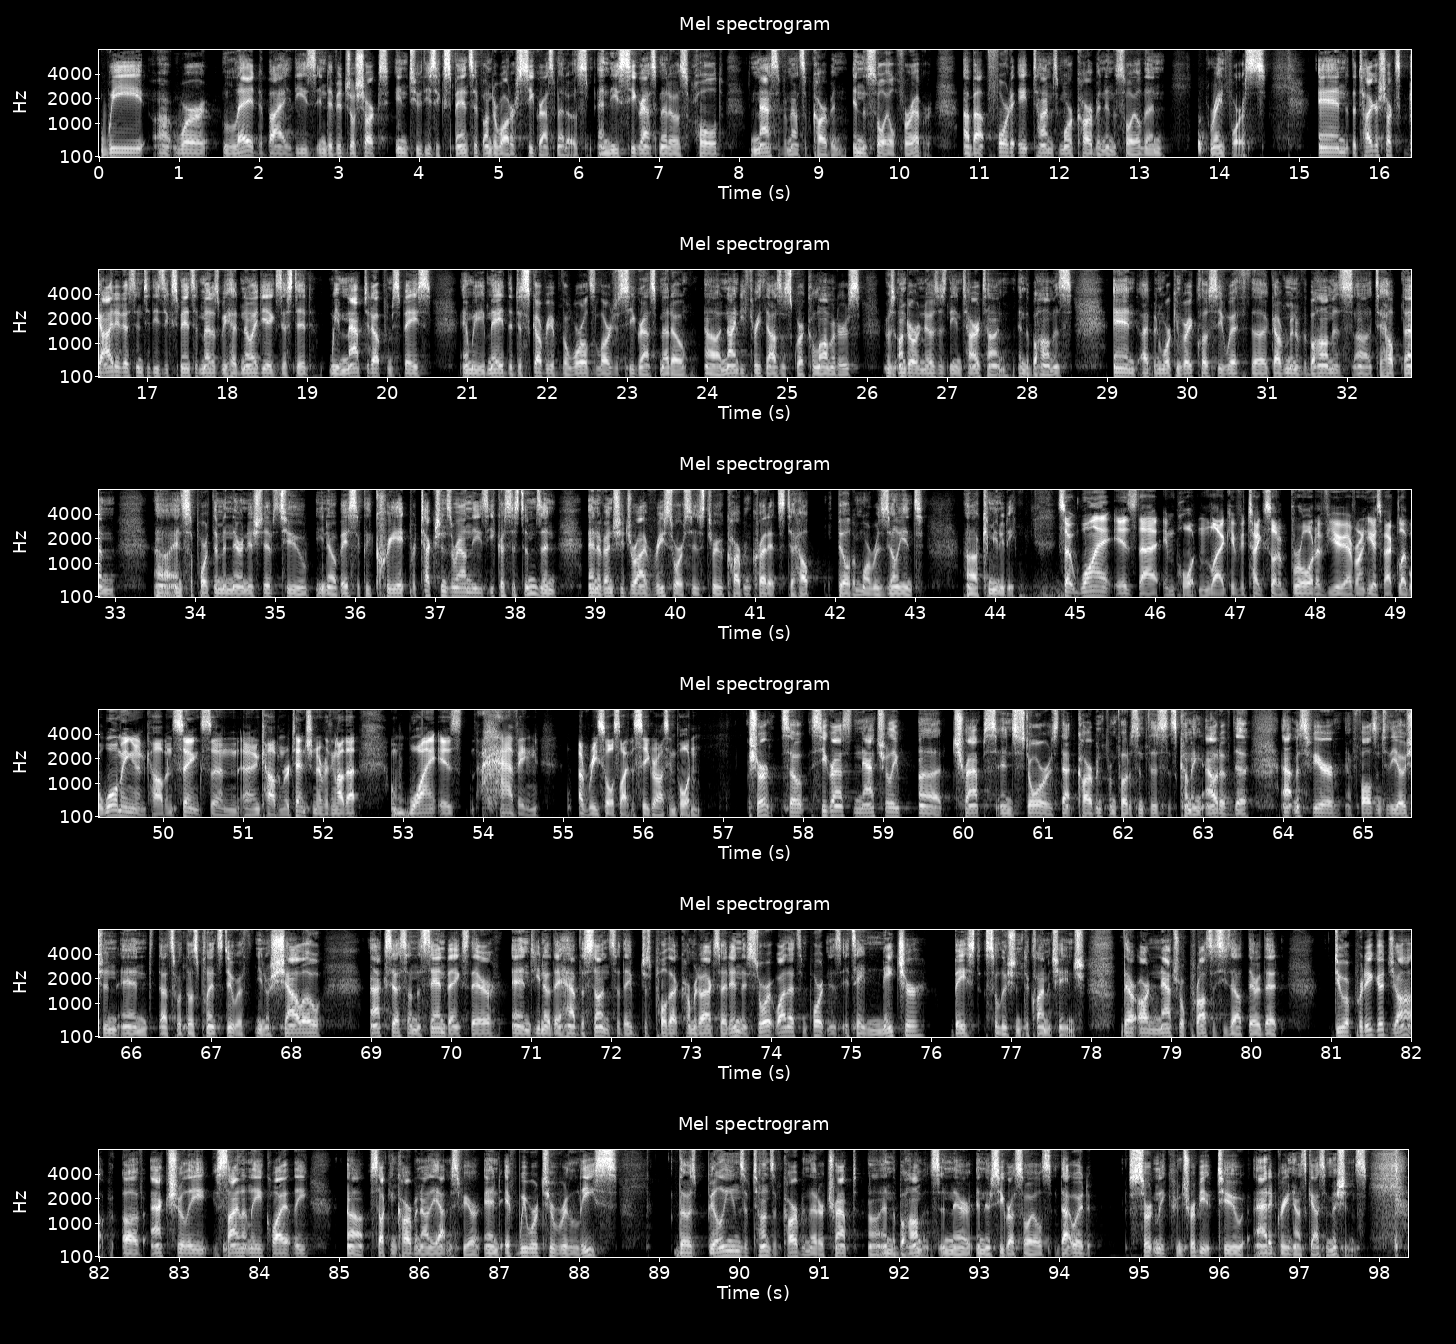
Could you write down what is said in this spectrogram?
we uh, were led by these individual sharks into these expansive underwater seagrass meadows. And these seagrass meadows hold massive amounts of carbon in the soil forever, about four to eight times more carbon in the soil than rainforests. And the tiger sharks guided us into these expansive meadows we had no idea existed. We mapped it out from space and we made the discovery of the world's largest seagrass meadow, uh, 93,000 square kilometers. It was under our noses the entire time in the Bahamas. And I've been working very closely with the government of the Bahamas uh, to help them uh, and support them in their initiatives to, you know, basically create protections around these ecosystems and, and eventually drive resources through carbon credits to help build a more resilient uh, community. So, why is that important? Like, if you take sort of broader view, everyone hears about global warming and carbon sinks and, and carbon retention, everything like that. Why is having a resource like the seagrass important? Sure. So, seagrass naturally uh, traps and stores that carbon from photosynthesis coming out of the atmosphere, falls into the ocean, and that's what those plants do with you know shallow access on the sandbanks there and you know they have the sun so they just pull that carbon dioxide in they store it. Why that's important is it's a nature based solution to climate change. There are natural processes out there that do a pretty good job of actually silently quietly uh, sucking carbon out of the atmosphere and if we were to release those billions of tons of carbon that are trapped uh, in the Bahamas in their in their seagrass soils, that would certainly contribute to added greenhouse gas emissions.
